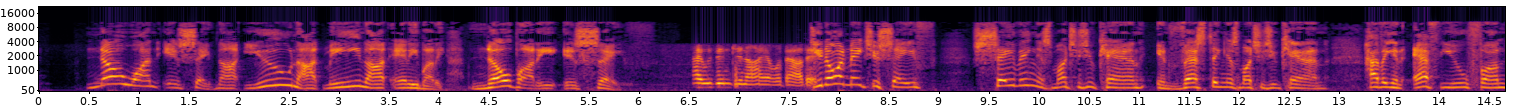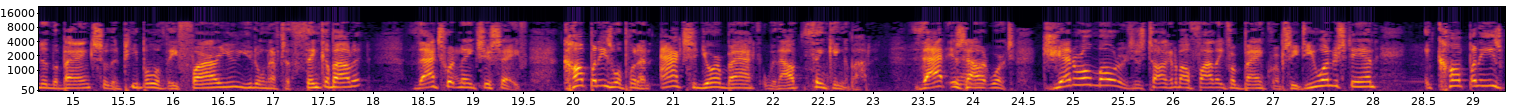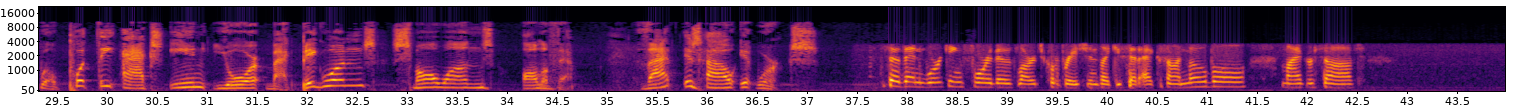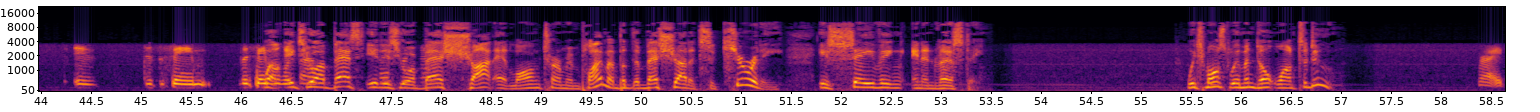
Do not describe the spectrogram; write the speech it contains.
No one is safe. Not you, not me, not anybody. Nobody is safe. I was in denial about it. Do you know what makes you safe? Saving as much as you can, investing as much as you can, having an FU fund in the bank so that people, if they fire you, you don't have to think about it. That's what makes you safe. Companies will put an axe in your back without thinking about it. That is how it works. General Motors is talking about filing for bankruptcy. Do you understand? Companies will put the axe in your back. Big ones, small ones, all of them. That is how it works. So then, working for those large corporations, like you said, ExxonMobil, Microsoft, is is the same. Well, it's your best, it is your best shot at long-term employment, but the best shot at security is saving and investing, which most women don't want to do. Right.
